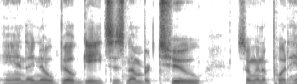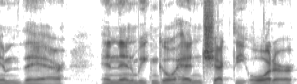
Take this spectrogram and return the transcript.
And I know Bill Gates is number two, so I'm going to put him there. And then we can go ahead and check the order.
